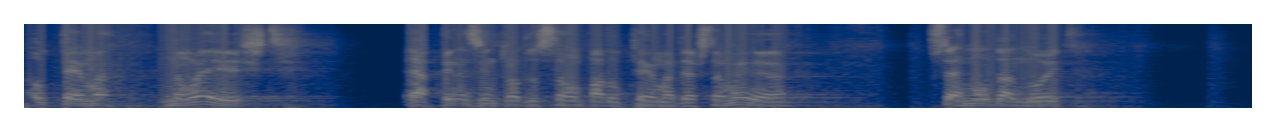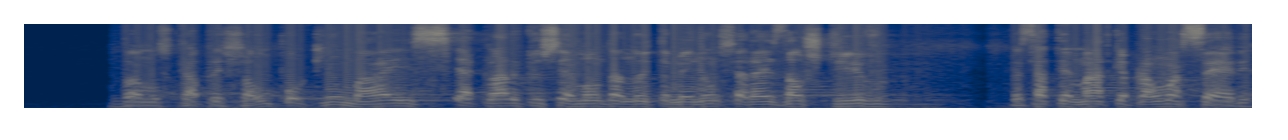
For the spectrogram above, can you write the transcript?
o tema não é este. É apenas introdução para o tema desta manhã. O sermão da noite, vamos caprichar um pouquinho mais. É claro que o sermão da noite também não será exaustivo. Essa temática é para uma série.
